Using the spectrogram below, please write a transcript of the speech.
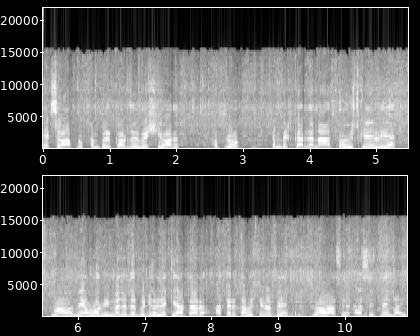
एक सौ आप लोग कंप्लीट कर दोगे श्योर आप लोग कंप्लीट कर देना तो इसके लिए मैं और भी मज़ेदार वीडियो लेके आता आते रहता हूँ इस चैनल पे। तो आज आज इतना ही बाई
